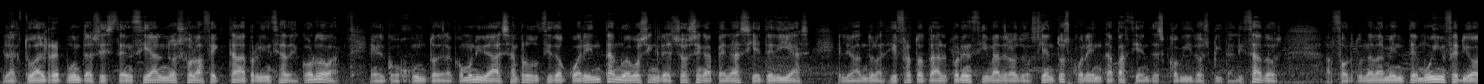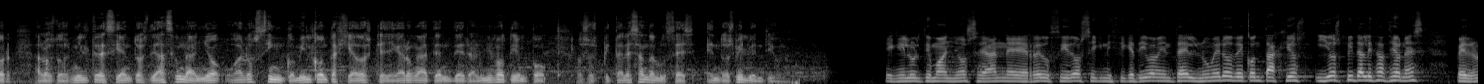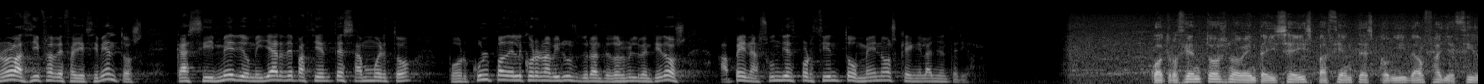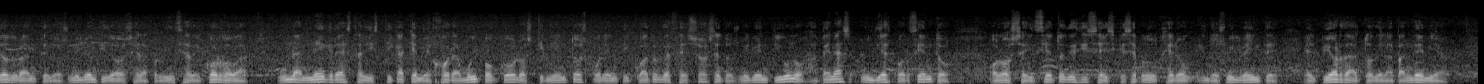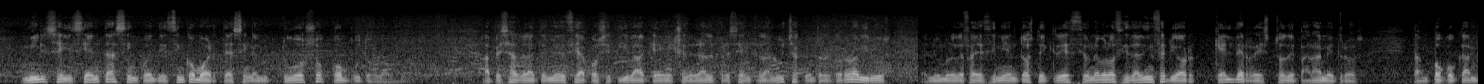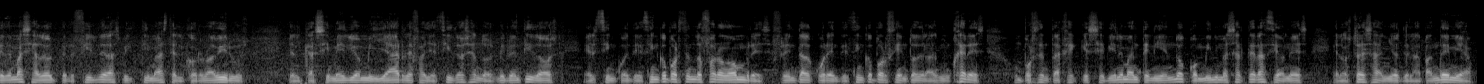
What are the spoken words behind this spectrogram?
El actual repunte asistencial no solo afecta a la provincia de Córdoba. En el conjunto de la comunidad se han producido 40 nuevos ingresos en apenas siete días, elevando la cifra total por encima de los 240 pacientes COVID hospitalizados, afortunadamente muy inferior a los 2.300 de hace un año o a los 5.000 contagiados que llegaron a atender al mismo tiempo los hospitales andaluces en 2021. En el último año se han eh, reducido significativamente el número de contagios y hospitalizaciones, pero no la cifra de fallecimientos. Casi medio millar de pacientes han muerto por culpa del coronavirus durante 2022, apenas un 10% menos que en el año anterior. 496 pacientes COVID han fallecido durante 2022 en la provincia de Córdoba, una negra estadística que mejora muy poco los 544 decesos de 2021, apenas un 10%, o los 616 que se produjeron en 2020, el peor dato de la pandemia. 1.655 muertes en el luctuoso cómputo global. A pesar de la tendencia positiva que en general presenta la lucha contra el coronavirus, el número de fallecimientos decrece a una velocidad inferior que el del resto de parámetros. Tampoco cambia demasiado el perfil de las víctimas del coronavirus. Del casi medio millar de fallecidos en 2022, el 55% fueron hombres, frente al 45% de las mujeres, un porcentaje que se viene manteniendo con mínimas alteraciones en los tres años de la pandemia.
